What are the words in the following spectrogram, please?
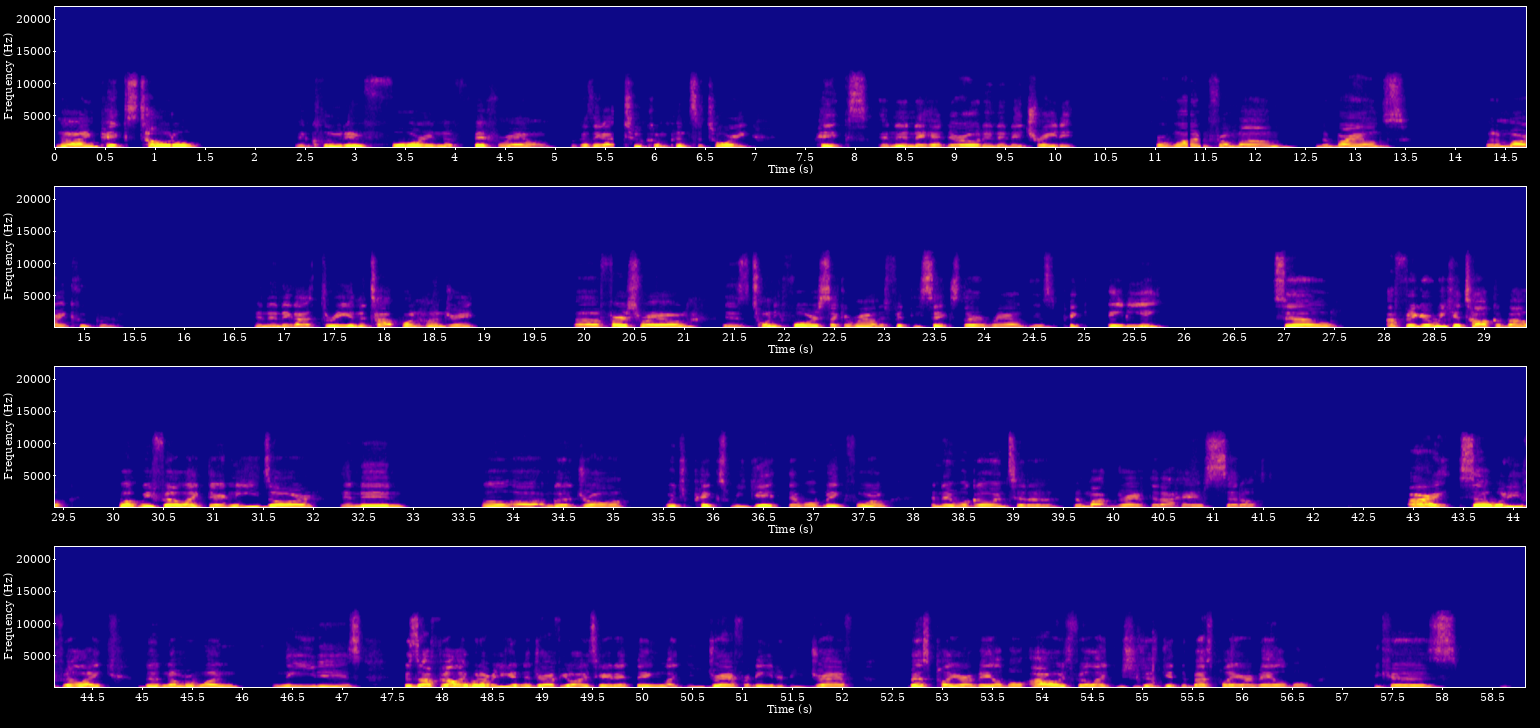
Nine picks total, including four in the fifth round because they got two compensatory picks, and then they had their own, and then they traded for one from um, the Browns with Amari Cooper. And then they got three in the top 100. Uh, first round is 24, second round is 56, third round is pick 88. So I figure we could talk about what we feel like their needs are, and then we'll uh, I'm gonna draw which picks we get that we'll make for them, and then we'll go into the the mock draft that I have set up. All right, so what do you feel like the number one need is? Because I feel like whenever you get in the draft, you always hear that thing like, do you draft for need or do you draft best player available? I always feel like you should just get the best player available because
